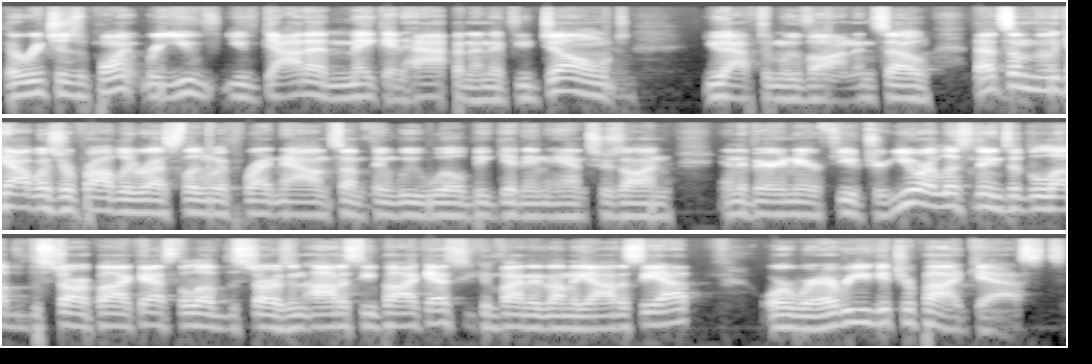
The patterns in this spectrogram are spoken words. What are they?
there reaches a point where you've you've got to make it happen, and if you don't, you have to move on. And so that's something the Cowboys are probably wrestling with right now and something we will be getting answers on in the very near future. You are listening to the Love the Star podcast, the Love the Stars and Audacy podcast. You can find it on the Audacy app or wherever you get your podcasts.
